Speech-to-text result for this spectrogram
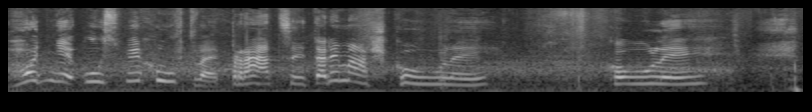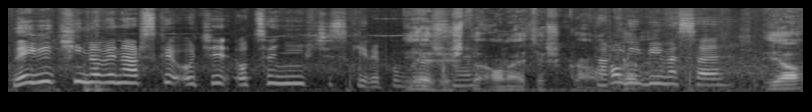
hodně úspěchů v tvé práci. Tady máš kouly, kouly, Největší novinářské ocení v České republice. Ježiš, to ona je těžká. Políbíme se. Jo,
